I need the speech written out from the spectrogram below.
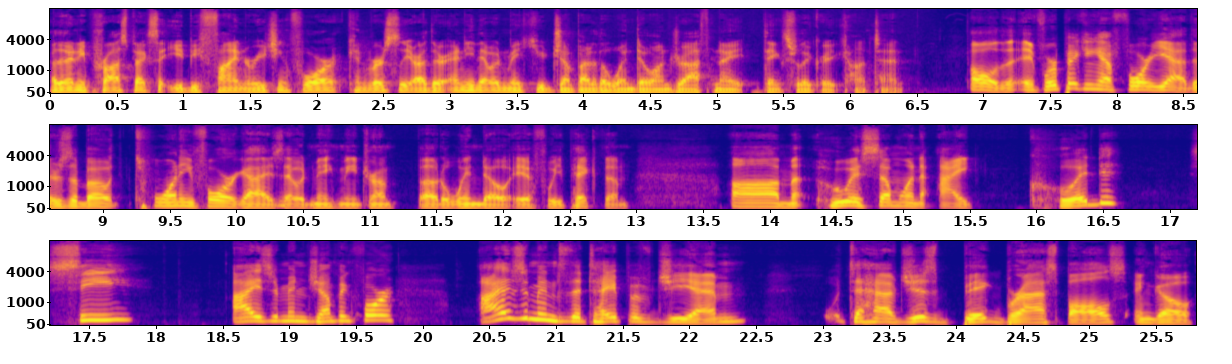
Are there any prospects that you'd be fine reaching for? Conversely, are there any that would make you jump out of the window on draft night? Thanks for the great content." Oh, if we're picking at four, yeah, there's about 24 guys that would make me jump out a window if we pick them. Um, who is someone I could see Yzerman jumping for? Yzerman's the type of GM to have just big brass balls and go,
